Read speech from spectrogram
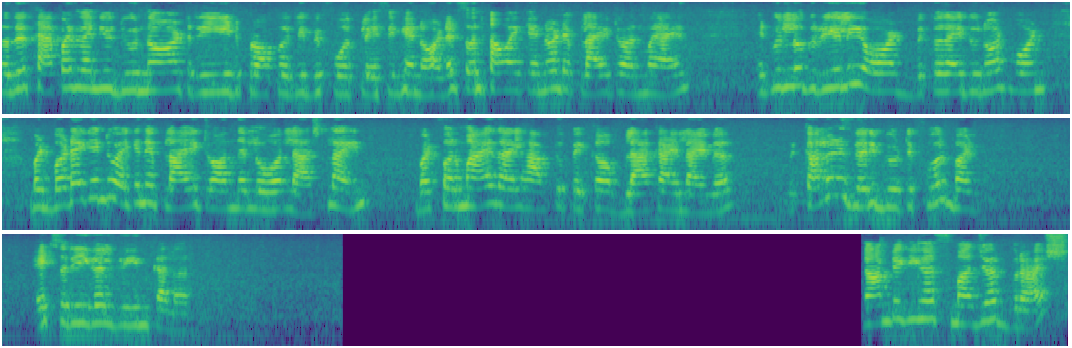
So this happens when you do not read properly before placing an order. So now I cannot apply it on my eyes. It will look really odd because I do not want, but what I can do, I can apply it on the lower lash line. But for my eyes, I'll have to pick a black eyeliner. The color is very beautiful, but it's a regal green color. Now I'm taking a smudger brush.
